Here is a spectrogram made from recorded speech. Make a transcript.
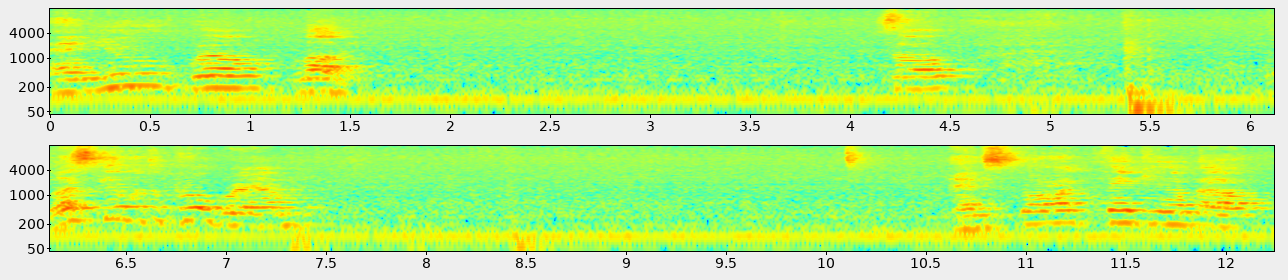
And you will love it. So let's get with the program and start thinking about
